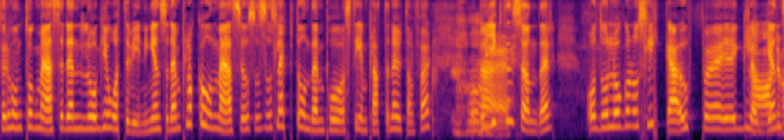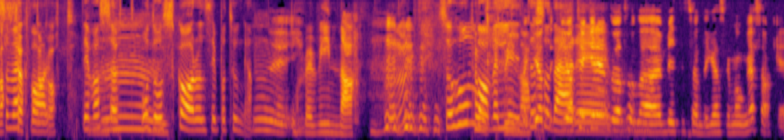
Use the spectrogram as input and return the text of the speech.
För hon tog med sig, den låg i återvinningen, så den plockade hon med sig och så, så släppte hon den på stenplattorna utanför. Och då gick den sönder. Och då låg hon och slickade upp eh, glöggen Ja, som var kvar. Det var sött och då skar hon sig på tungan. Nej. Hon vill vinna. Så hon var väl lite Jag, sådär... jag tycker eh, ändå att hon har bitit sönder ganska många saker.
